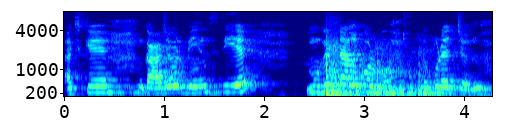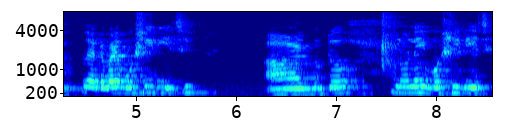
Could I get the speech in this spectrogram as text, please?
আজকে গাজর বিনস দিয়ে মুগের ডাল করব দুপুরের জন্য। তো একেবারে বসিয়ে দিয়েছি। আর দুটো উনুনেই বসিয়ে দিয়েছি।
